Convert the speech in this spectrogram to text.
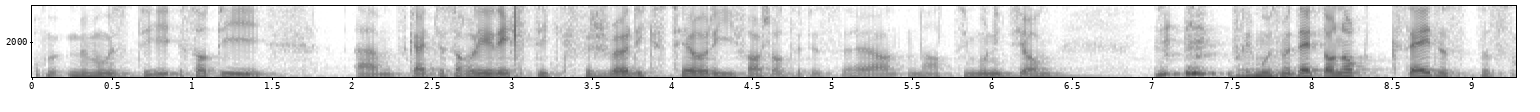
Und man muss die, so die ähm, das geht ja so ein bisschen Richtung Verschwörungstheorie fast, oder das äh, Nazi-Munition. Vielleicht muss man dort auch noch sehen, dass, dass die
